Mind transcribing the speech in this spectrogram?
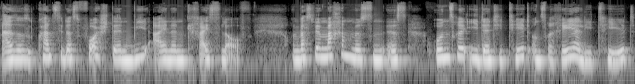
Also du kannst dir das vorstellen wie einen Kreislauf. Und was wir machen müssen, ist unsere Identität, unsere Realität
